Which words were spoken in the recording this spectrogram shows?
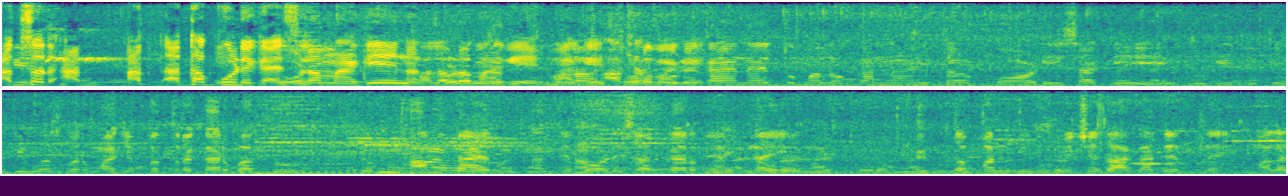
आत- सर आत- आत- आता पुढे काय सर? मागे ना मला फक्त तुम्हाला आता पुढे काय नाही तुम्हा लोकांना इथं बॉडीसाठी तुम्ही तिथे दिवसभर माझे पत्रकार बांधू थांबतायत आणि ते बॉडी सरकार देत नाही दफन भूमीची जागा देत नाही. मला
